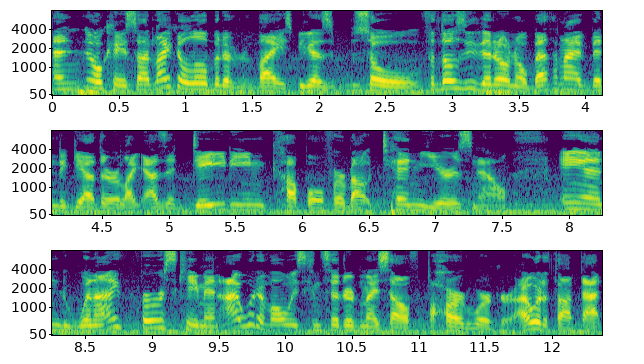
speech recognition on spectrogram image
And okay, so I'd like a little bit of advice because so for those of you that don't know, Beth and I have been together like as a dating couple for about 10 years now. And when I first came in, I would have always considered myself a hard worker. I would have thought that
